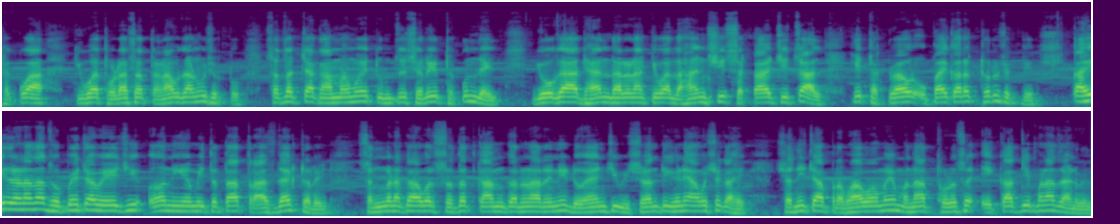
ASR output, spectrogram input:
थकवा किंवा थोडासा तणाव जाणवू शकतो. सततच्या कामामुळे तुमचं शरीर थकून जाईल. योगा ध्यानधारणा किंवा लहानशी सकाळची चाल ही थकव्यावर उपायकारक ठरू शकते. काही जणांना झोपेच्या वेळेची अनियमितता त्रासदायक ठरेल. संगणकावर सतत काम करणाऱ्यांनी डोळ्यांची विश्रांती घेणे आवश्यक आहे. शनीच्या प्रभावामुळे मनात थोडंसं एकाकीपणा जाणवेल.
